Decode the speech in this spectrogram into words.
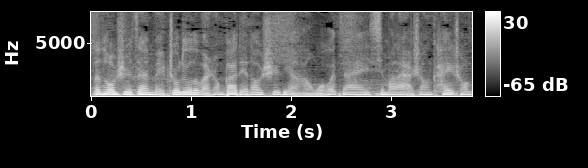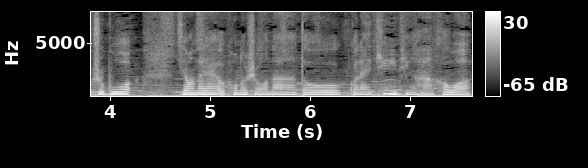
那同时，在每周六的晚上八点到十点啊，我会在喜马拉雅上开一场直播，希望大家有空的时候呢，都过来听一听啊，和我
